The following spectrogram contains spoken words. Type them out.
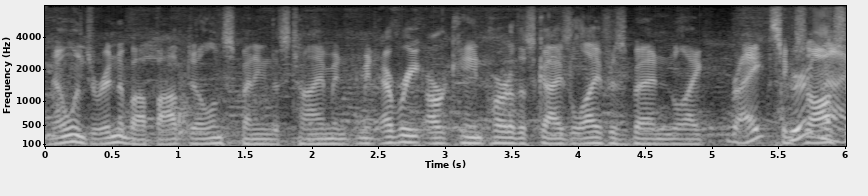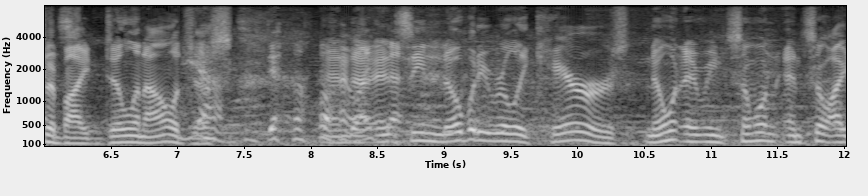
no one's written about Bob Dylan spending this time, and I mean every arcane part of this guy's life has been like right exhausted by Dylanologists, yeah. and uh, like and see nobody really cares. No one, I mean, someone, and so I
